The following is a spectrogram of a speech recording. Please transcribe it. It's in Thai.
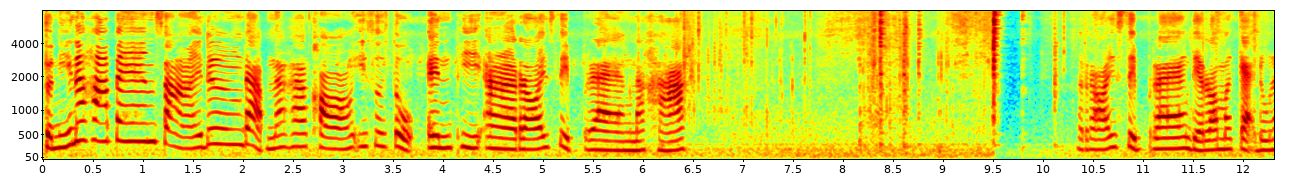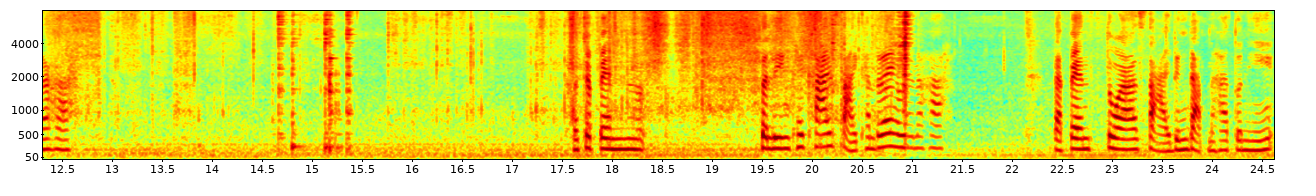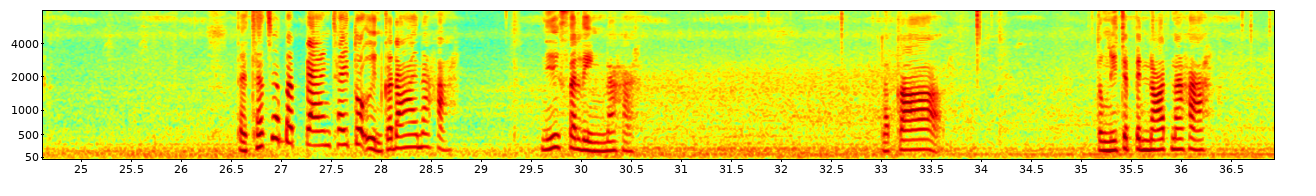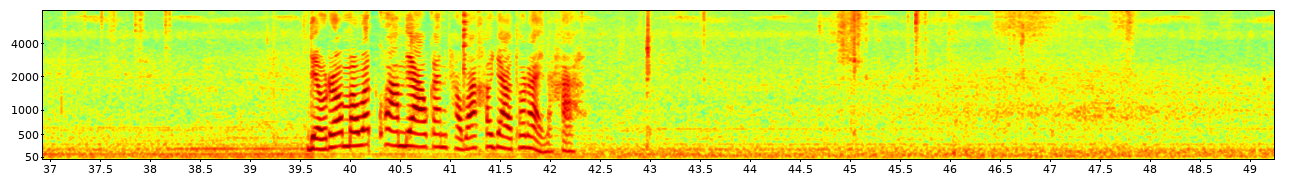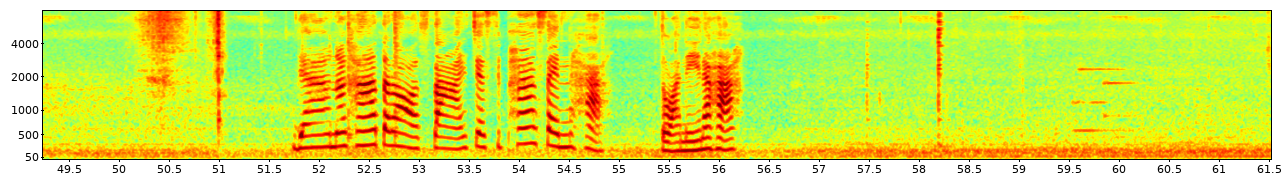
ตัวนี้นะคะเป็นสายดึงดับนะคะของ Isuzu NPR 110 แรงนะคะ 110 แรง เดี๋ยวเรามาแกะดูนะคะ เขาจะเป็นสลิงคล้ายๆ สายคันเร่งเลยนะคะ แต่เป็นตัวสายดึงดับนะคะตัวนี้ แต่ถ้าจะแปลงใช้ตัวอื่นก็ได้นะคะ นี่สลิงนะคะ แล้วก็ ตรงนี้จะเป็นน็อตนะคะ เดี๋ยวเรามาวัดความยาวกันค่ะว่าเขายาวเท่าไหร่นะคะยาวนะคะตลอดสาย 75 เซนค่ะ ตัวนี้นะคะ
